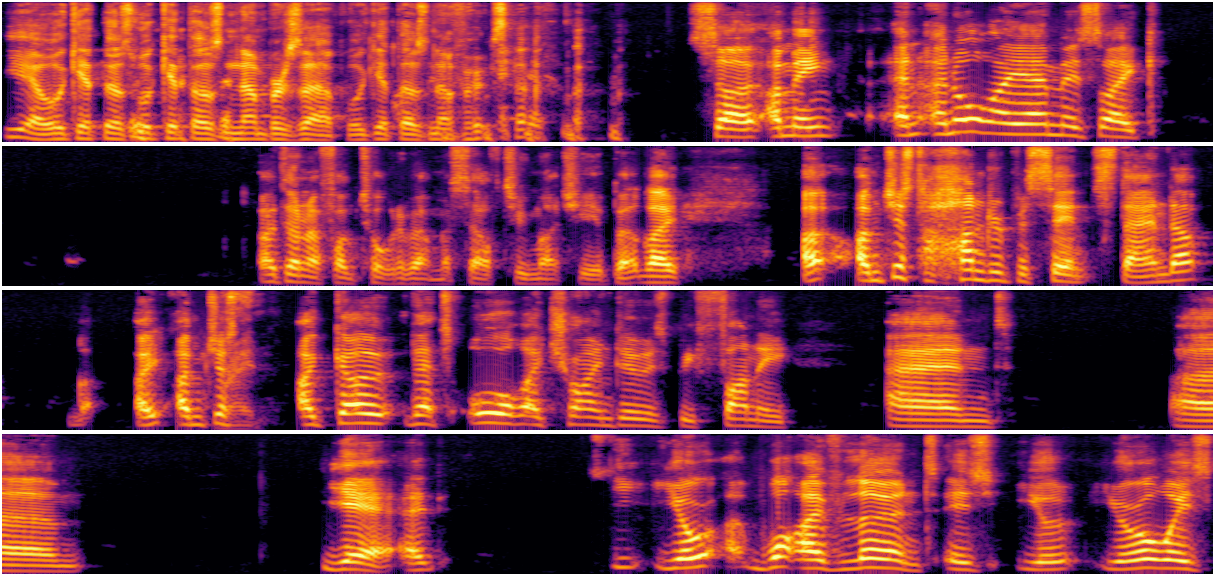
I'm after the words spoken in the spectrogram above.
Yeah, we'll get those. We'll get those numbers up. We'll get those numbers up. So I mean, and and all I am is like, I don't know if I'm talking about myself too much here, but like, I, I'm just hundred percent stand up. I, I'm just Right. I go. That's all I try and do is be funny, and um, yeah. and y- You're what I've learned is you're you're always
